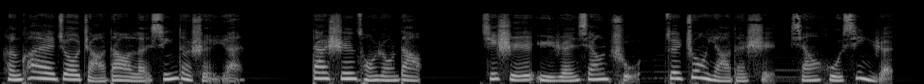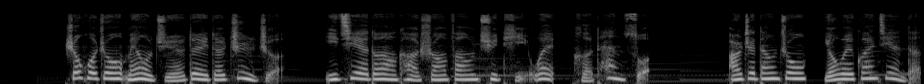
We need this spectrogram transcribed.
很快就找到了新的水源。大师从容道：“其实与人相处最重要的是相互信任。生活中没有绝对的智者，一切都要靠双方去体味和探索。而这当中尤为关键的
